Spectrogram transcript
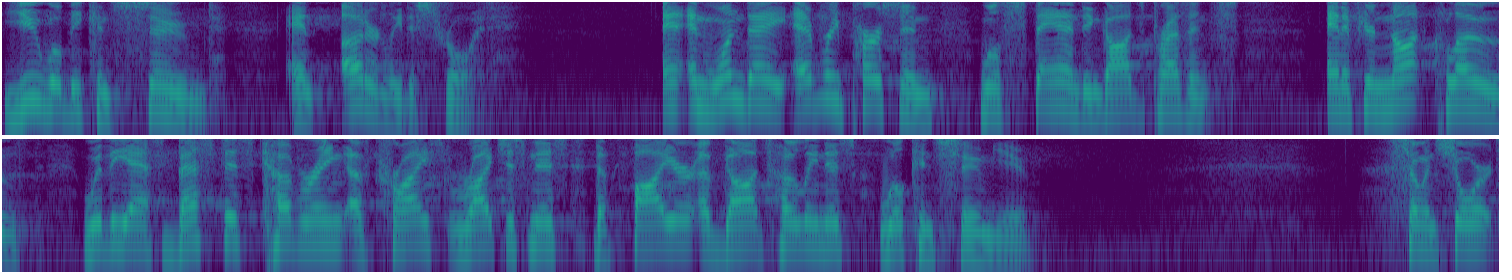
you will be consumed and utterly destroyed. And, and, one day, every person will stand in God's presence. And if you're not clothed with the asbestos covering of Christ's righteousness, the fire of God's holiness will consume you. So, in short,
